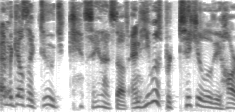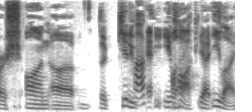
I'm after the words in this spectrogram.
and Miguel's like, "Dude, you can't say that stuff." And he was particularly harsh on uh, the kid who Hawk? E- Hawk, yeah, Eli.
